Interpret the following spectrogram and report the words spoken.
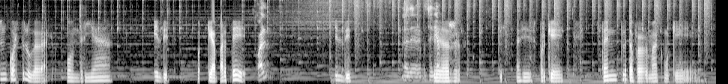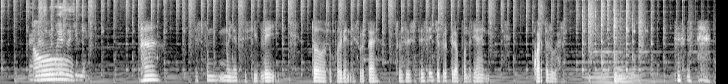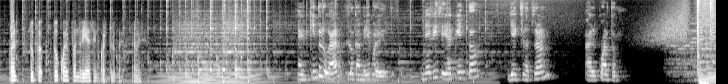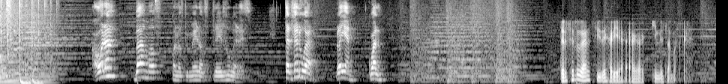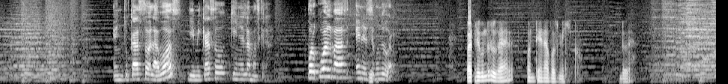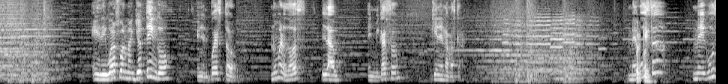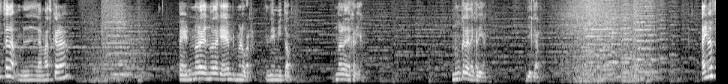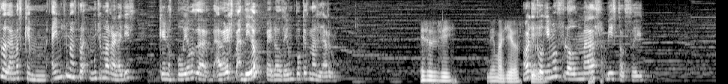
En cuarto lugar pondría Hildit, porque aparte ¿Cuál? Hildit La de la repostería. las re- sí, así es, porque está en plataforma como que no es muy accesible. ah, es muy accesible y todos lo podrían disfrutar. Entonces ese yo creo que lo pondría en cuarto lugar. ¿Cuál, tú, ¿Tú cuál pondrías en cuarto lugar? A ver. El quinto lugar lo cambiaría por el. Nelly sería el quinto y Exaltaron al cuarto. Ahora vamos con los primeros tres lugares. Tercer lugar, Brian, ¿cuál? Tercer lugar sí dejaría a quién es la máscara. En tu caso, la voz. Y en mi caso, ¿quién es la máscara? ¿Por cuál vas en el segundo lugar? Para el segundo lugar pondría la voz México. sin Duda. Y de igual forma, yo tengo en el puesto número 2, la, en mi caso, ¿quién es la máscara? Me gusta, me gusta la, la máscara, pero no la, no la quedaría en primer lugar, de mi top. No la dejaría. Nunca la dejaría llegar. Hay más programas que. Hay muchos más, muchos más realities que nos podíamos haber expandido, pero de un poco es más largo. Eso sí, demasiados. Ahora escogimos los más vistos. sí.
